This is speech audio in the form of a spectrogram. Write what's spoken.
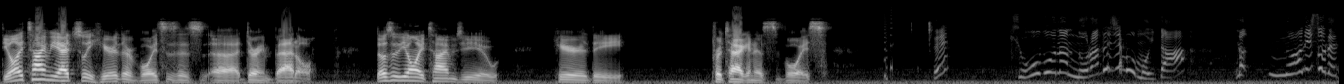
The only time you actually hear their voices is uh, during battle. Those are the only times you hear the protagonist's voice. 凶暴な野良デジモンもいたな、何それ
